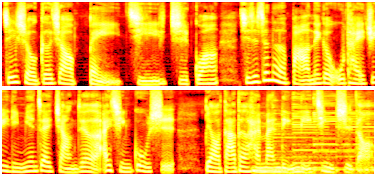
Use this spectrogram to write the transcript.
这一首歌叫《北极之光》，其实真的把那个舞台剧里面在讲这个爱情故事，表达的还蛮淋漓尽致的哦。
